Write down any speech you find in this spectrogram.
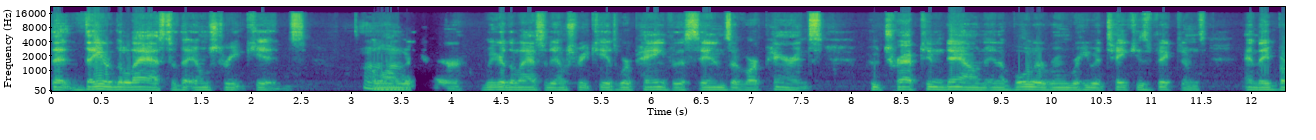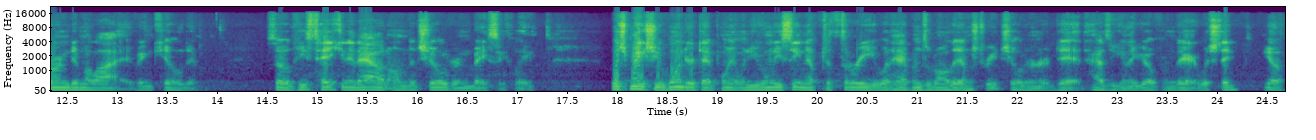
that they are the last of the Elm Street kids, mm-hmm. along with her. We are the last of the Elm Street kids. We're paying for the sins of our parents who trapped him down in a boiler room where he would take his victims and they burned him alive and killed him. So he's taking it out on the children, basically which makes you wonder at that point when you've only seen up to three what happens when all the Elm Street children are dead. How's he going to go from there? Which they, you know,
